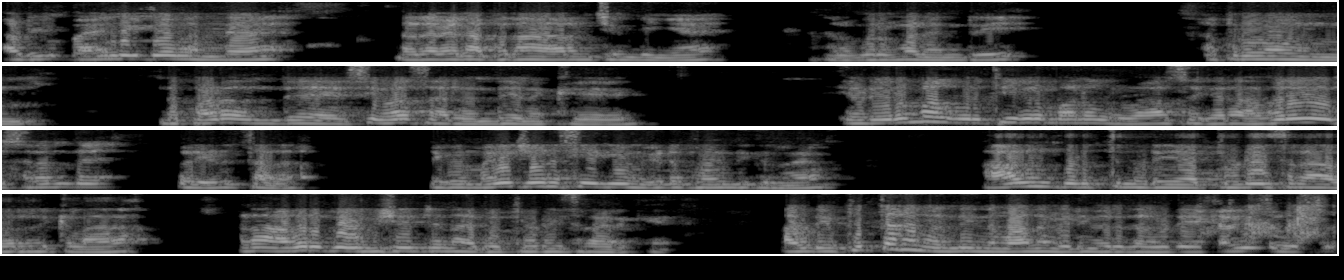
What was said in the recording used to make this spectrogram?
அப்படின்னு பயந்துகிட்டே வந்தேன். நல்ல வேலை அப்பதான் ஆரம்பிச்சிருந்தீங்க. ரொம்ப ரொம்ப நன்றி. அப்புறம் இந்த படம் வந்து சிவா சார் வந்து எனக்கு என்னுடைய ரொம்ப ஒரு தீவிரமான ஒரு வாசகர். அவரே ஒரு சிறந்த ஒரு எழுத்தாளர். எனக்கு ஒரு மகிழ்ச்சியான செய்தி உங்ககிட்ட பகிர்ந்துக்கிறேன். ஆளும் படத்தினுடைய ப்ரொடியூசராக அவர் இருக்கலாம். ஆனா அவருக்கு ஒரு விஷயத்த நான் இப்போ ப்ரொடியூசராக இருக்கேன். அவருடைய புத்தகம் வந்து இந்த மாதம் வெளிவருது. அவருடைய கவிதை தொகுப்பு.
